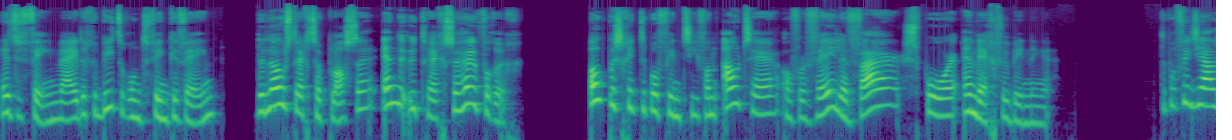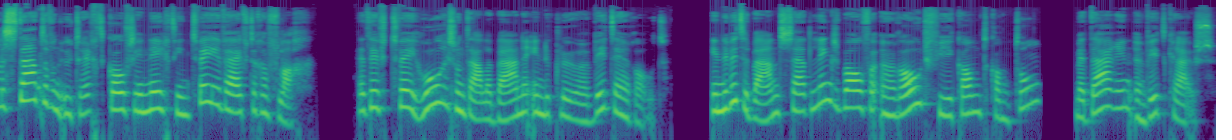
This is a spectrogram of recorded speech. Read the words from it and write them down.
het veenweidegebied rond Vinkeveen, de Loosdrechtse plassen en de Utrechtse Heuvelrug. Ook beschikt de provincie van oudsher over vele vaar-, spoor- en wegverbindingen. De Provinciale Staten van Utrecht koos in 1952 een vlag. Het heeft twee horizontale banen in de kleuren wit en rood. In de witte baan staat linksboven een rood vierkant kanton met daarin een wit kruis.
